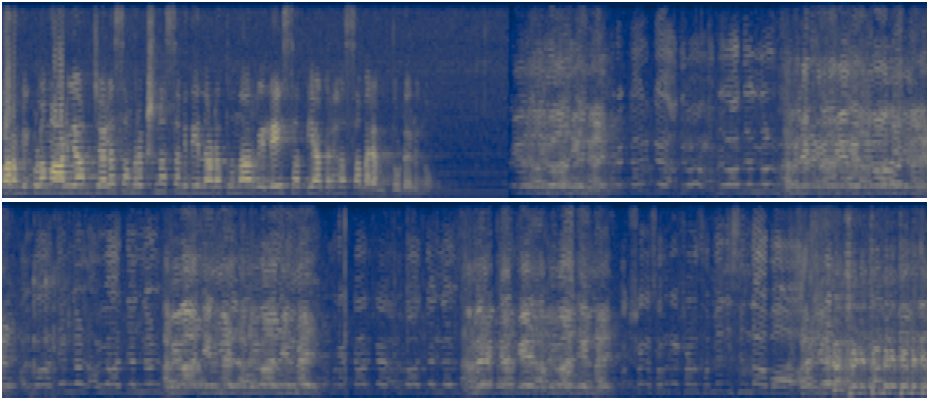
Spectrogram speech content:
പറമ്പിക്കുളം ആളിയാർ ജലസംരക്ഷണ സമിതി നടത്തുന്ന റിലേ സത്യാഗ്രഹ സമരം തുടരുന്നു. കർഷക സംരക്ഷണ സമിതി സിന്ദാബാദ് കർഷക സമിതി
